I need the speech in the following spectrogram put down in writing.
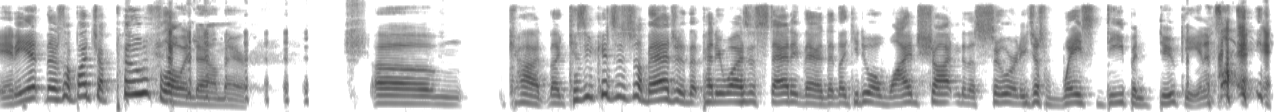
idiot. There's a bunch of poo flowing down there. Um, God, like, cause you could just imagine that Pennywise is standing there, that like you do a wide shot into the sewer, and he's just waist deep in Dookie, and it's like,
